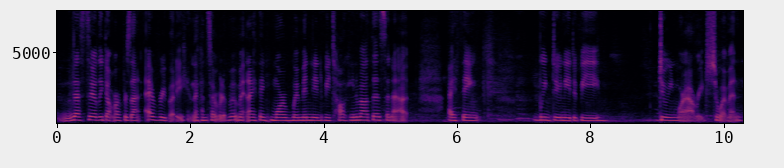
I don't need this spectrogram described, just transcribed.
necessarily don't represent everybody in the conservative movement. And I think more women need to be talking about this. And I, I think we do need to be doing more outreach to women.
